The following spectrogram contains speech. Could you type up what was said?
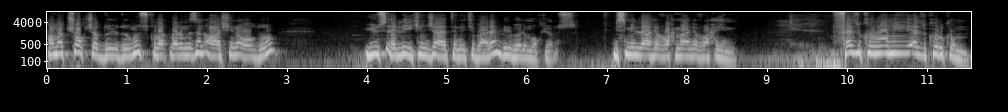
Ama çokça duyduğumuz kulaklarımızın aşina olduğu 152. ayetten itibaren bir bölüm okuyoruz. Bismillahirrahmanirrahim. Fezkuruni ezkurkum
